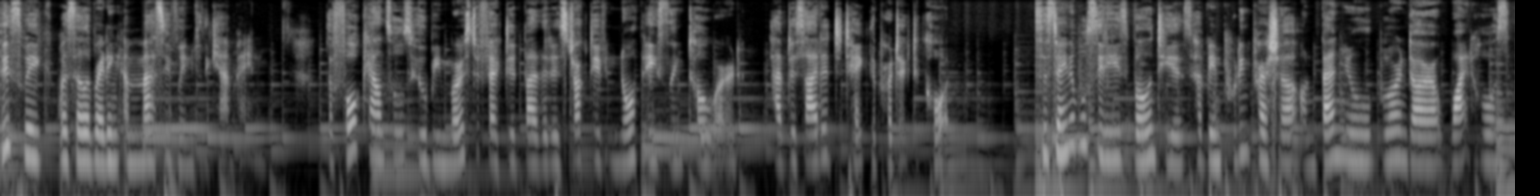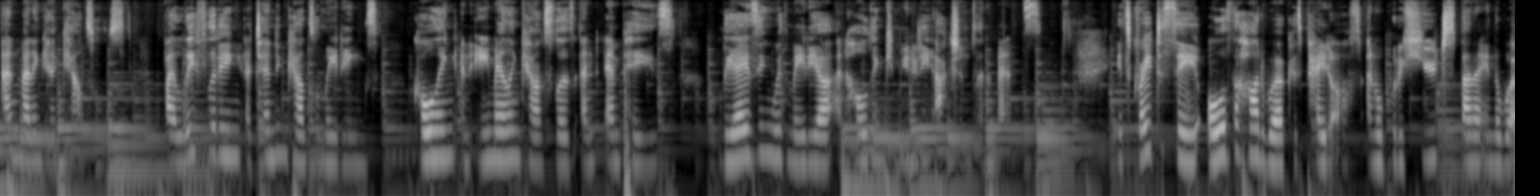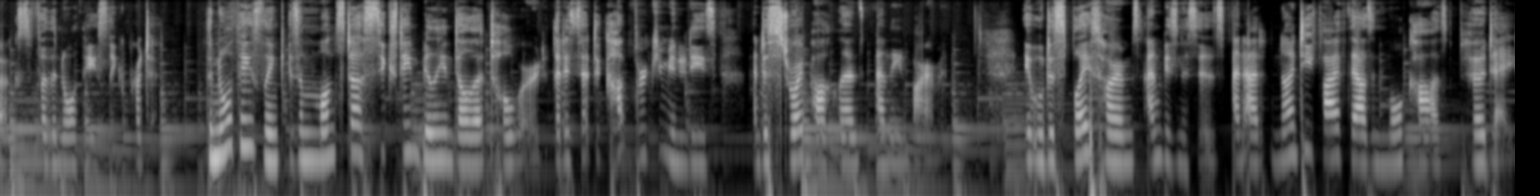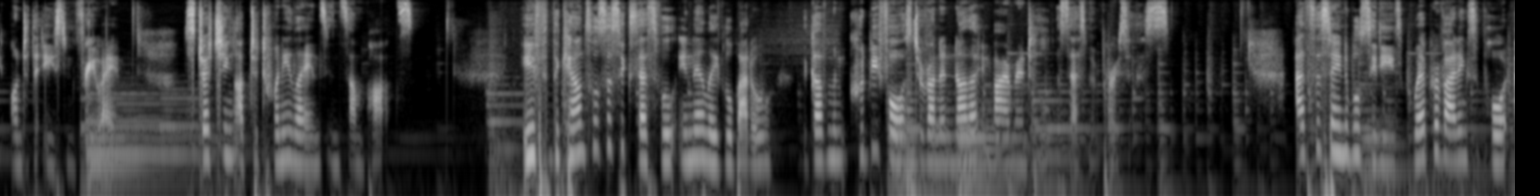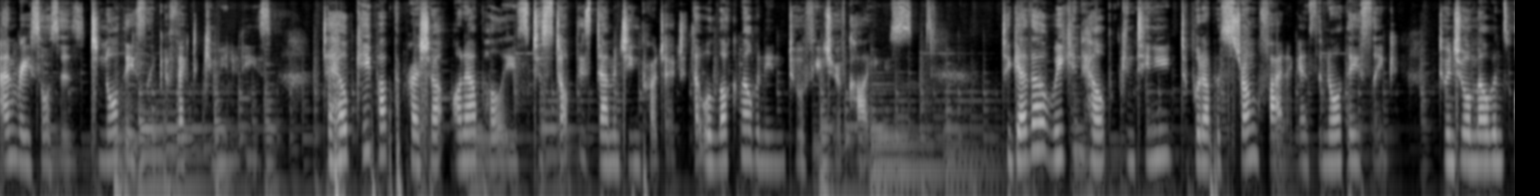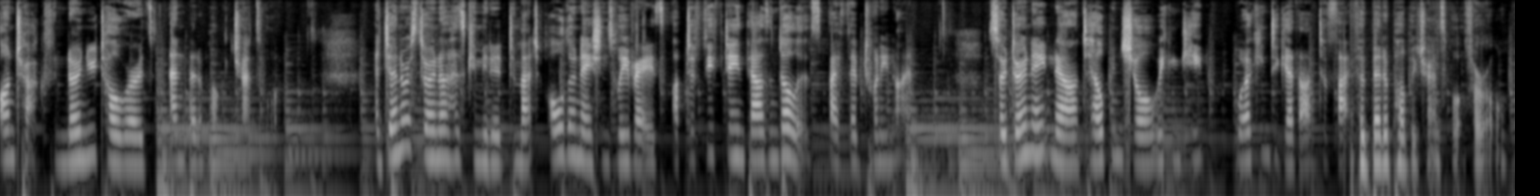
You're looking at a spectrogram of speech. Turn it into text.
This week, we're celebrating a massive win for the campaign. The four councils who will be most affected by the destructive North East Link toll road have decided to take the project to court. Sustainable Cities volunteers have been putting pressure on Banyule, Boroondara, Whitehorse and Manningham councils by leafleting, attending council meetings, calling and emailing councillors and MPs, liaising with media and holding community actions and events. It's great to see all of the hard work has paid off and will put a huge spanner in the works for the North East Link project. The North East Link is a monster $16 billion toll road that is set to cut through communities and destroy parklands and the environment. It will displace homes and businesses and add 95,000 more cars per day onto the Eastern Freeway, stretching up to 20 lanes in some parts. If the councils are successful in their legal battle, the government could be forced to run another environmental assessment process. At Sustainable Cities, we're providing support and resources to North East Link affected communities to help keep up the pressure on our pollies to stop this damaging project that will lock Melbourne into a future of car use. Together, we can help continue to put up a strong fight against the North East Link to ensure Melbourne's on track for no new toll roads and better public transport. A generous donor has committed to match all donations we raise up to $15,000 by Feb 29. So donate now to help ensure we can keep working together to fight for better public transport for all.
